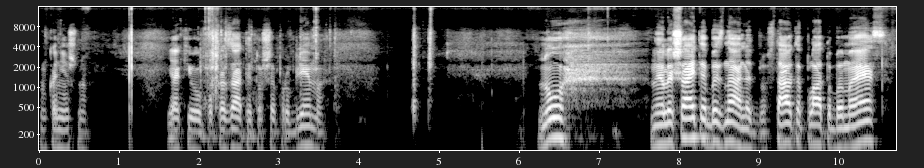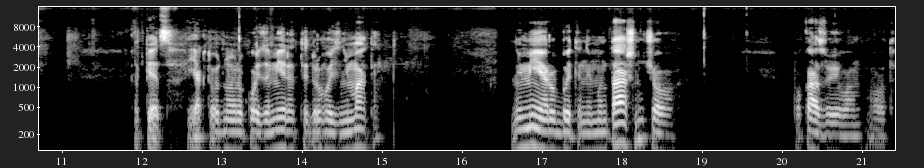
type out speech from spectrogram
Ну, звісно, як його показати, то ще проблема. Ну, не лишайте без нагляду. Ставте плату БМС. Капець, як то одною рукою заміряти, другою знімати. Не вміє робити ні монтаж, нічого. Показую вам. От.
